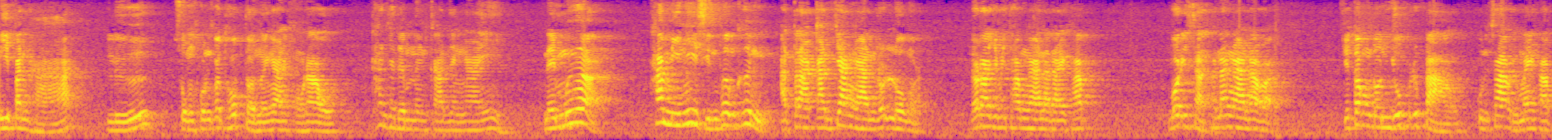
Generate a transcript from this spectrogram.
มีปัญหาหรือส่งผลกระทบต่อหน่วยงานของเรา ท่านจะดำเนินการยังไง ในเมื่อถ้ามีหนี้สินเพิ่มขึ้น อัตราการจ้างงานลดลงอะ แล้วเราจะไปทำงานอะไรครับ บริษัทพนักงานเราอะ จะต้องโดนยุบหรือเปล่า คุณทราบหรือไม่ครับ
